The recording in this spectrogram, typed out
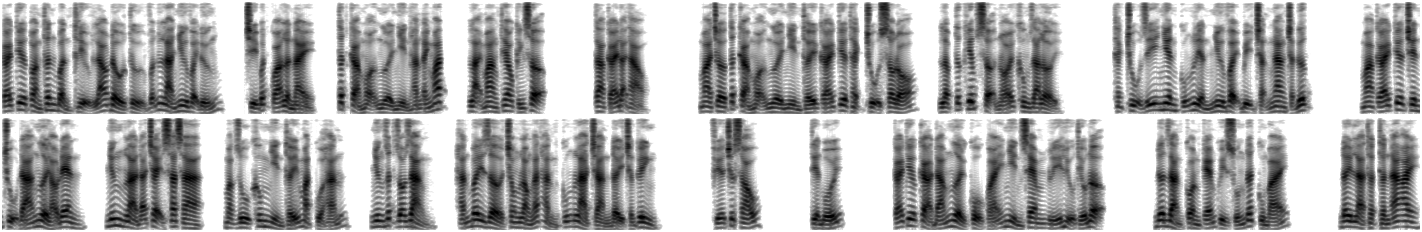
cái kia toàn thân bẩn thỉu lão đầu tử vẫn là như vậy đứng, chỉ bất quá lần này, tất cả mọi người nhìn hắn ánh mắt, lại mang theo kính sợ. Ta cái đại thảo. Mà chờ tất cả mọi người nhìn thấy cái kia thạch trụ sau đó, lập tức khiếp sợ nói không ra lời. Thạch trụ dĩ nhiên cũng liền như vậy bị chặn ngang chặt đứt. Mà cái kia trên trụ đá người áo đen, nhưng là đã chạy xa xa, mặc dù không nhìn thấy mặt của hắn, nhưng rất rõ ràng hắn bây giờ trong lòng ngắt hẳn cũng là tràn đầy trấn kinh. Phía trước sáu, tiền bối. Cái kia cả đám người cổ quái nhìn xem lý hữu thiếu nợ. Đơn giản còn kém quỳ xuống đất cùng bái. Đây là thật thần a ai,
